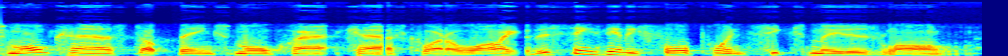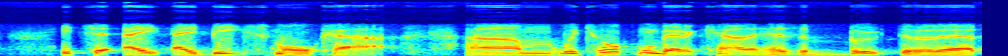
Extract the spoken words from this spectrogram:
small cars stopped being small cars quite a while ago. This thing's nearly 4.6 metres long. It's a, a, a big small car. Um, we're talking about a car that has a boot of about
